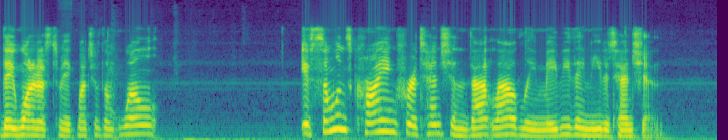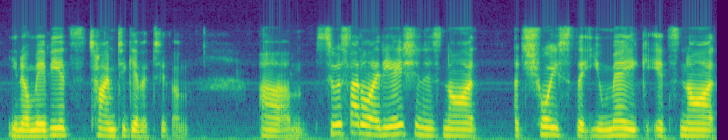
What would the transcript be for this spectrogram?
they wanted us to make much of them. Well if someone's crying for attention that loudly maybe they need attention. You know maybe it's time to give it to them. Um, suicidal ideation is not a choice that you make. It's not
